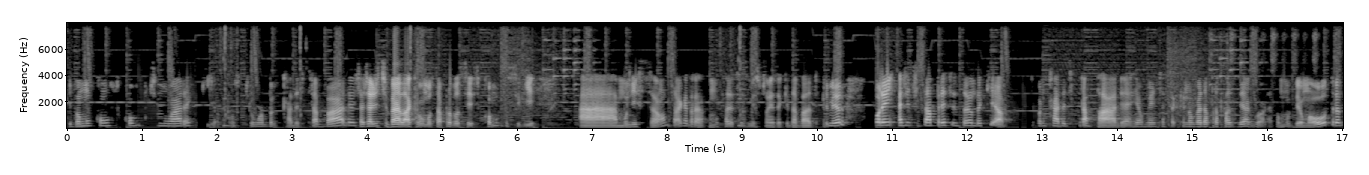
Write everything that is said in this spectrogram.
E vamos continuar aqui, ó. Construir uma bancada de trabalho. Já já a gente vai lá que eu vou mostrar para vocês como conseguir a munição, tá, galera? Vamos fazer essas missões aqui da base primeiro. Porém, a gente está precisando aqui, ó, bancada de trabalho. É, realmente essa aqui não vai dar para fazer agora. Vamos ver uma outra.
